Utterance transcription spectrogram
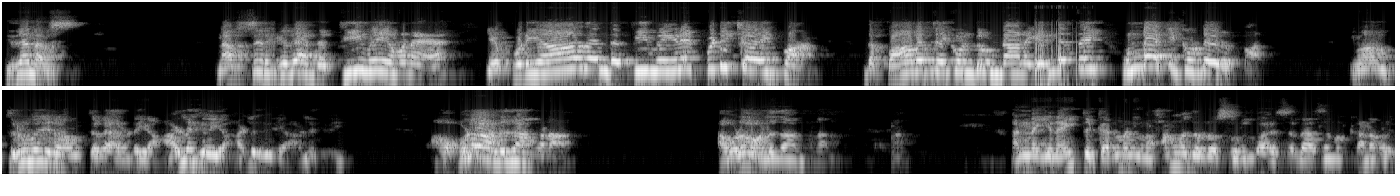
இதுதான் நப்ஸ். நப்ஸ் இருக்குது அந்த தீமை அவனை எப்படியாவது அந்த தீமையிலே பிடிக்க வைப்பான். இந்த பாவத்தை கொண்டு உண்டான எண்ணத்தை உண்டாக்கி கொண்டே இருப்பான். இமாம் திருமதி ராமத்தலாருடைய அழுகை அழுகை அழுகை. அவ்வளவு அழுதாங்கண்ணா. அவ்வளவு அழுதாங்கண்ணா. அன்னைக்கு நைட்டு கண்மணி முகமது ரசூலுல்லாஹி செல்லாசன் கணவர்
